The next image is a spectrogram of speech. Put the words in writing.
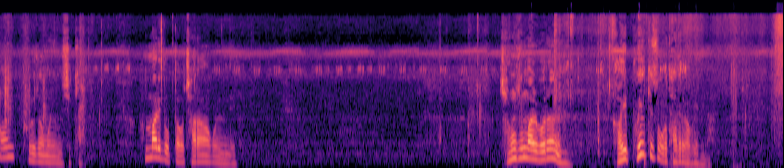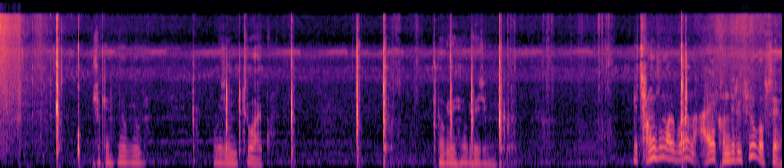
아이 이 새끼 한 마리도 없다고 자랑하고 있는데 장수 말벌은 거의 포획기 속으로 다 들어가 버립니다. 이렇게 여기 여기 여기 지금 들어와 있고 여기도 여기도 지금 장수 말벌은 아예 건드릴 필요가 없어요.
